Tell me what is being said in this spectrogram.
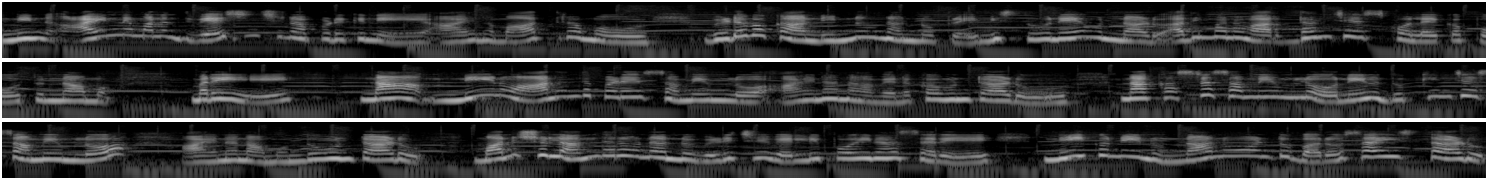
నిన్ను ఆయన్ని మనం ద్వేషించినప్పటికీ ఆయన మాత్రము విడవక నిన్ను నన్ను ప్రేమిస్తూనే ఉన్నాడు. అది మనం అర్థం చేసుకోలేకపోతున్నాము. మరి నా నేను ఆనందపడే సమయంలో ఆయన నా వెనుక ఉంటాడు. నా కష్ట సమయంలో నేను దుఃఖించే సమయంలో ఆయన నా ముందు ఉంటాడు. మనుషులందరూ నన్ను విడిచి వెళ్ళిపోయినా సరే నీకు నేనున్నాను అంటూ భరోసా ఇస్తాడు.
